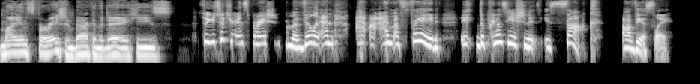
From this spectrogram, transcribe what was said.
my inspiration back in the day. He's so you took your inspiration from a villain, and I, am afraid it, the pronunciation is, is sock. Obviously,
